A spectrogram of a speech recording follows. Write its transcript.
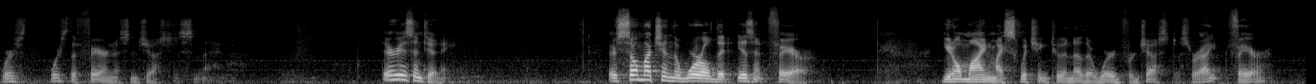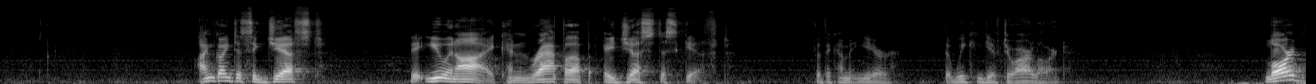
Where's, where's the fairness and justice in that? There isn't any. There's so much in the world that isn't fair. You don't mind my switching to another word for justice, right? Fair. I'm going to suggest that you and I can wrap up a justice gift for the coming year that we can give to our Lord. Lord,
